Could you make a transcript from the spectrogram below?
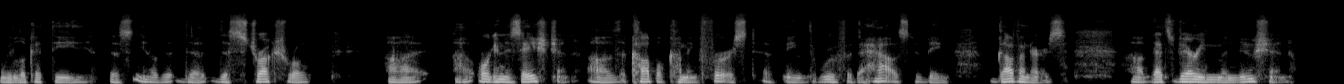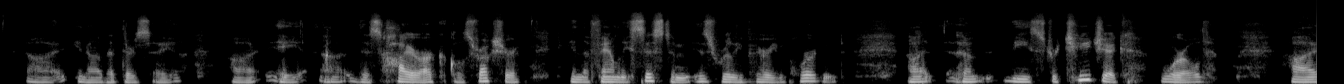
we look at the this you know the the, the structural uh, uh, organization of the couple coming first, of being the roof of the house, of being governors. that's very Minuchin. you know that there's a uh, a uh, this hierarchical structure in the family system is really very important. Uh, the strategic world uh,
